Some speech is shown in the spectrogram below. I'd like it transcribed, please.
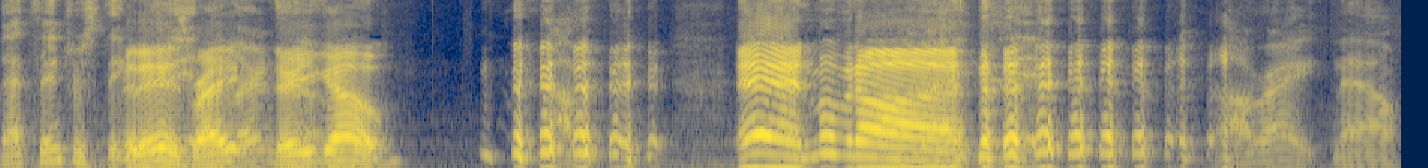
That's interesting. it is Shit, right? there you go and moving on shit. All right, now.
